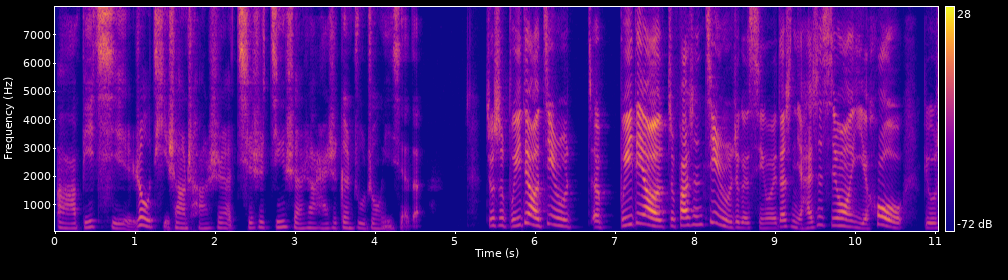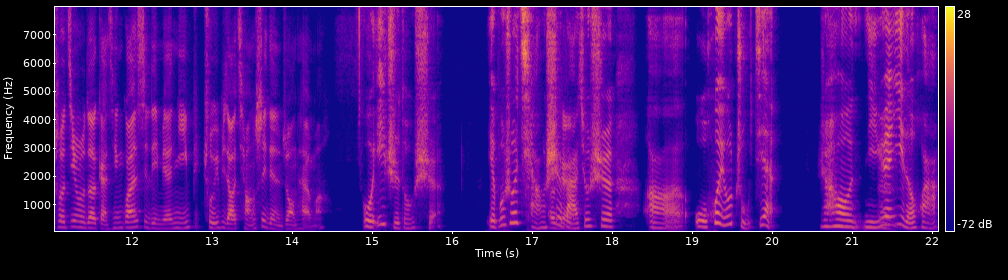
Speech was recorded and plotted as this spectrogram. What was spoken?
啊，比起肉体上尝试，其实精神上还是更注重一些的。就是不一定要进入，呃，不一定要就发生进入这个行为，但是你还是希望以后，比如说进入的感情关系里面，你处于比较强势一点的状态吗？我一直都是，也不是说强势吧，就是啊，我会有主见，然后你愿意的话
